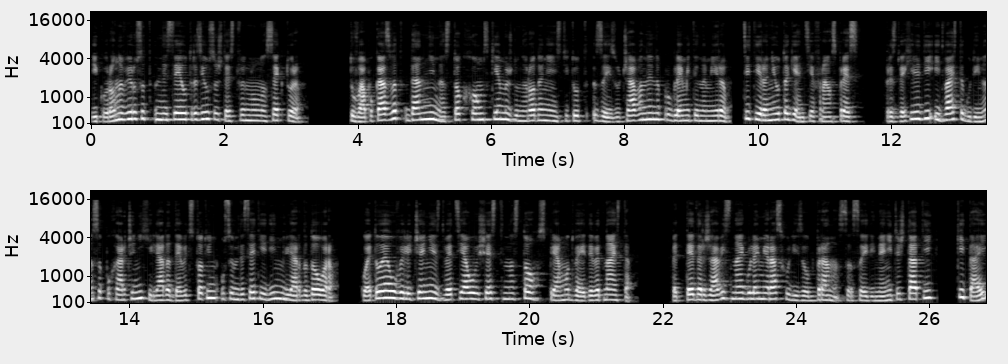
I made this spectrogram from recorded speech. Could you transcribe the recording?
и коронавирусът не се е отразил съществено на сектора. Това показват данни на Стокхолмския международен институт за изучаване на проблемите на мира, цитирани от агенция Франс Прес. През 2020 година са похарчени 1981 милиарда долара, което е увеличение с 2,6 на 100 спрямо 2019. Петте държави с най-големи разходи за отбрана са Съединените щати, Китай,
